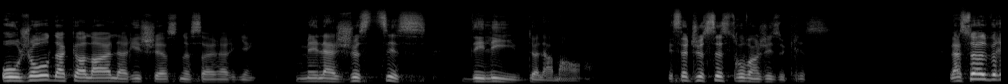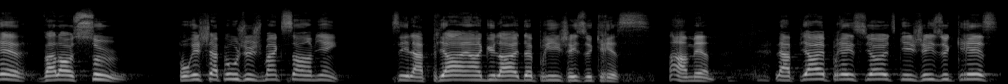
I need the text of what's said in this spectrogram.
Au jour de la colère, la richesse ne sert à rien. Mais la justice délivre de la mort. Et cette justice se trouve en Jésus-Christ. La seule vraie valeur sûre pour échapper au jugement qui s'en vient, c'est la pierre angulaire de prix, Jésus-Christ. Amen. La pierre précieuse qui est Jésus-Christ.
